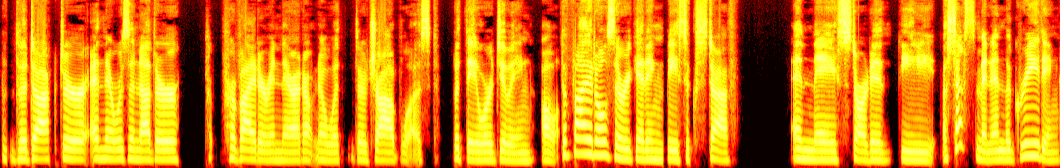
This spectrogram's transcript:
the doctor, and there was another p- provider in there. I don't know what their job was, but they were doing all the vitals. They were getting basic stuff and they started the assessment and the greeting.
